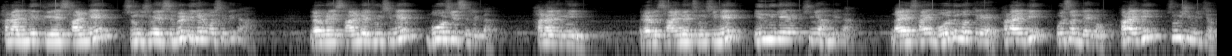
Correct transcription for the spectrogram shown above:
하나님이 그의 삶의 중심에 있음을 얘기하는 것입니다. 여러분의 삶의 중심에 무엇이 있습니까? 하나님이 여러분 삶의 중심에 있는 게 중요합니다. 나의 삶의 모든 것들에 하나님이 우선되고 하나님이 중심이죠.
